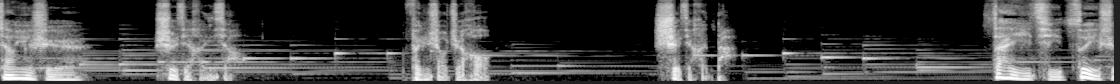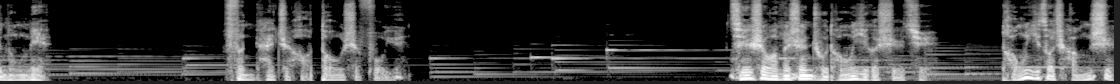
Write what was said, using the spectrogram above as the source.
相遇时，世界很小；分手之后，世界很大。在一起最是浓烈，分开之后都是浮云。其实我们身处同一个时区，同一座城市，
